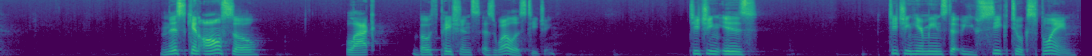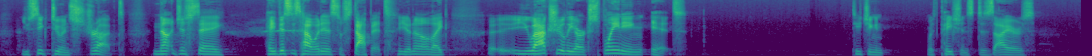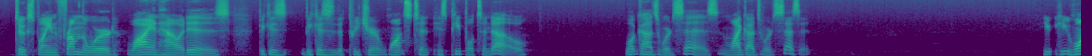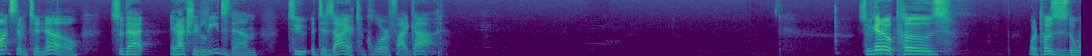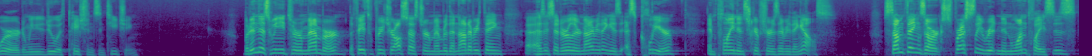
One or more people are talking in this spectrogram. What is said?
And this can also lack both patience as well as teaching. Teaching is teaching here means that you seek to explain, you seek to instruct, not just say, "Hey, this is how it is, so stop it." You know, like uh, you actually are explaining it. Teaching with patience desires to explain from the word why and how it is because because the preacher wants to his people to know what God's word says and why God's word says it. He, he wants them to know so that it actually leads them to a desire to glorify God. So we've got to oppose what opposes the word, and we need to do it with patience and teaching. But in this, we need to remember the faithful preacher also has to remember that not everything, as I said earlier, not everything is as clear and plain in Scripture as everything else. Some things are expressly written in one places,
